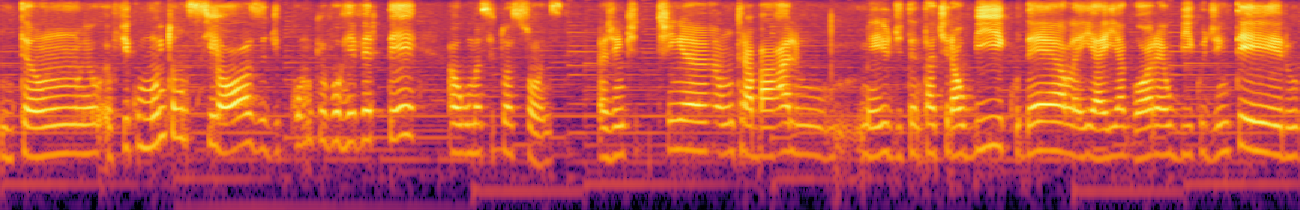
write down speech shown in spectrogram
Então, eu, eu fico muito ansiosa de como que eu vou reverter algumas situações. A gente tinha um trabalho meio de tentar tirar o bico dela, e aí agora é o bico o dia inteiro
